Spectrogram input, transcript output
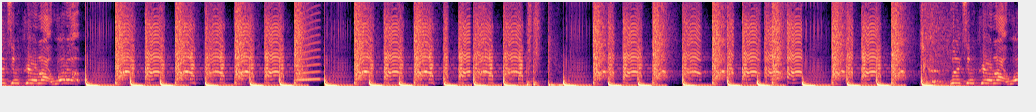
it to the crib like, what up? Pull it to the crib like, what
